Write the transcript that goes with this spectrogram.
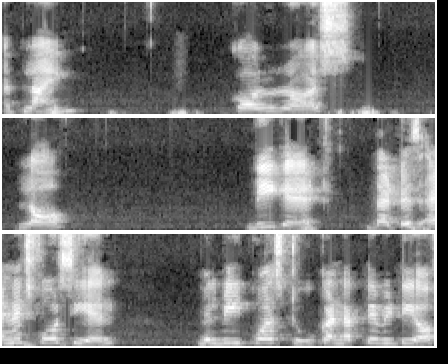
Applying Kohlrausch law, we get that is NH4Cl will be equals to conductivity of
